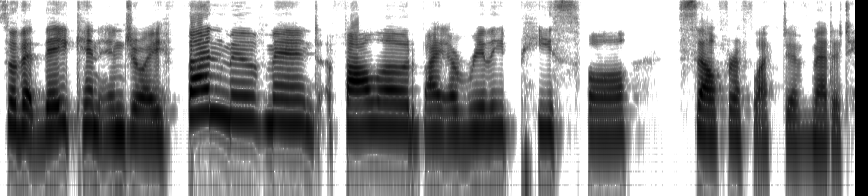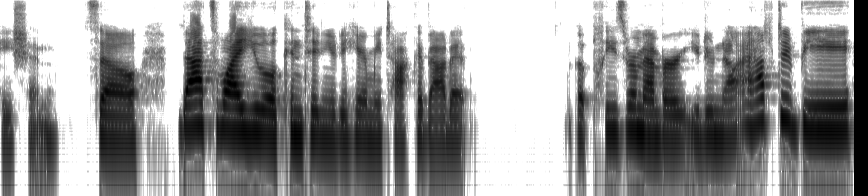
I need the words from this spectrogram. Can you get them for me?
so that they can enjoy fun movement followed by a really peaceful, self reflective meditation. So that's why you will continue to hear me talk about it. But please remember, you do not have to be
